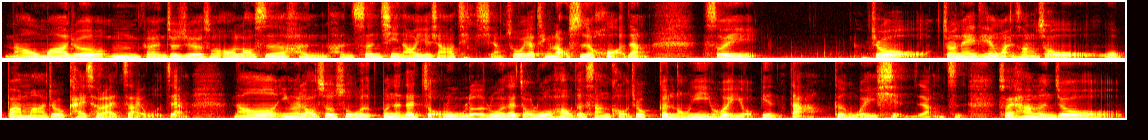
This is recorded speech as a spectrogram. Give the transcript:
然后我妈就嗯，可能就觉得说：“哦，老师很很生气，然后也想要听，想说要听老师的话，这样。”所以。就就那一天晚上的时候，我爸妈就开车来载我，这样。然后因为老师说我不能再走路了，如果再走路的话，我的伤口就更容易会有变大，更危险这样子。所以他们就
